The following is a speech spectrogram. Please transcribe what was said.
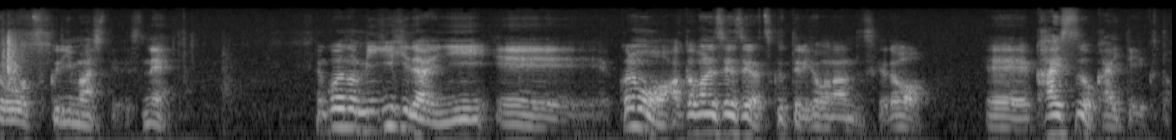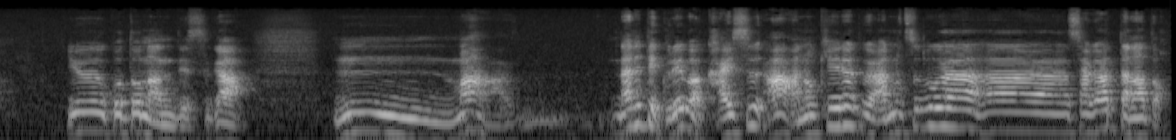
表を作りましてですね。でこれの右左に、えー、これも赤羽先生が作ってる表なんですけど、えー、回数を書いていくということなんですがうんまあ慣れてくれば回数ああの経絡あのツボが差があったなと。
